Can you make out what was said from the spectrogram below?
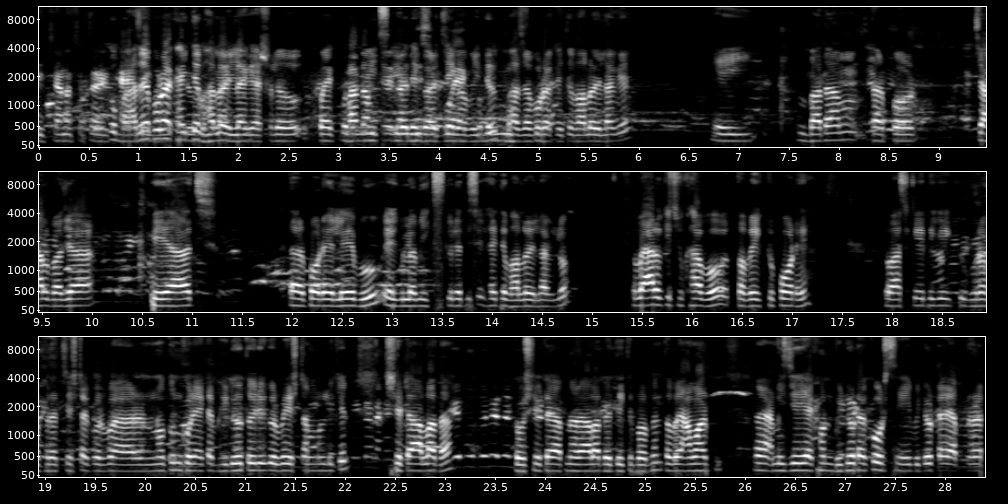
এই চানাচুরটা তো ভাজা পোড়া খাইতে ভালোই লাগে আসলে মিক্স করে যেভাবে কয়েক দিক, ভাজা পোড়া খাইতে ভালোই লাগে। এই বাদাম তারপর চাল ভাজা পেঁয়াজ তারপরে লেবু এগুলো মিক্স করে দিছে খাইতে ভালোই লাগল। তবে আরও কিছু খাব তবে একটু পরে। তো আজকে এদিকে একটু ঘোরাফেরার চেষ্টা করব আর নতুন করে একটা ভিডিও তৈরি করবে ইস্টার্ন মল্লিকের সেটা আলাদা। তো সেটা আপনারা আলাদা দেখতে পাবেন। তবে আমার আমি যে এখন ভিডিওটা করছি, এই ভিডিওটায় আপনারা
